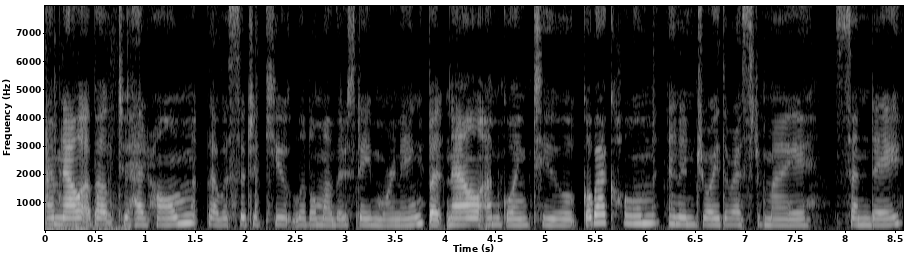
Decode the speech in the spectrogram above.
I'm now about to head home. That was such a cute little Mother's Day morning. But now I'm going to go back home and enjoy the rest of my Sunday.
